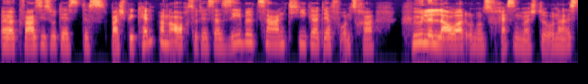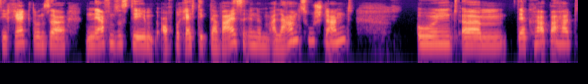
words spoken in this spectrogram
äh, quasi so, das, das Beispiel kennt man auch, so dieser Säbelzahntiger, der vor unserer Höhle lauert und uns fressen möchte. Und dann ist direkt unser Nervensystem auch berechtigterweise in einem Alarmzustand. Und ähm, der Körper hat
